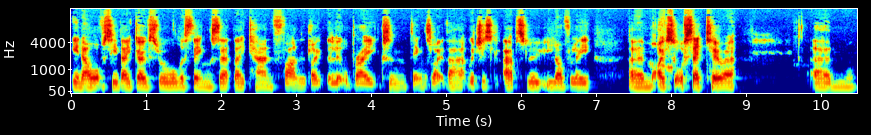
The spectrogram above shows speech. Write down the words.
you know obviously they go through all the things that they can fund like the little breaks and things like that which is absolutely lovely. Um, i sort of said to her um,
